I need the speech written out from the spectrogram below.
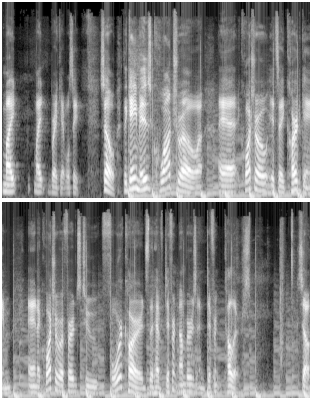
might might break it. We'll see. So the game is Quattro. Uh, Quattro, it's a card game, and a Quattro refers to four cards that have different numbers and different colors. So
